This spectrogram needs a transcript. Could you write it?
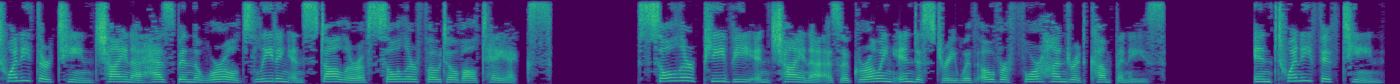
2013 China has been the world's leading installer of solar photovoltaics. Solar PV in China is a growing industry with over 400 companies. In 2015,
